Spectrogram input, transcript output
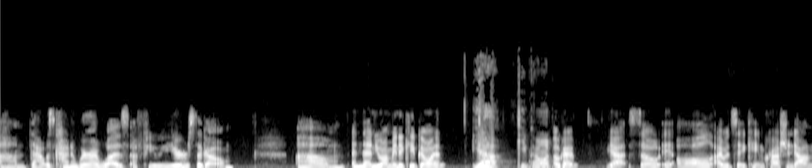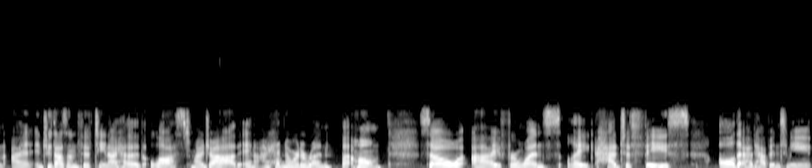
um, that was kind of where I was a few years ago. Um, and then you want me to keep going? Yeah, Keep going. Okay. Yeah, so it all I would say came crashing down. I, in 2015, I had lost my job and I had nowhere to run but home. So I, for once, like had to face all that had happened to me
